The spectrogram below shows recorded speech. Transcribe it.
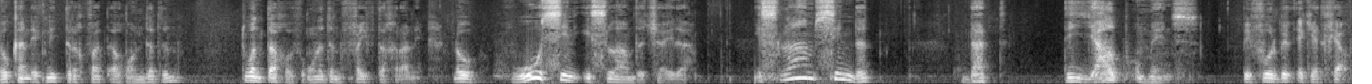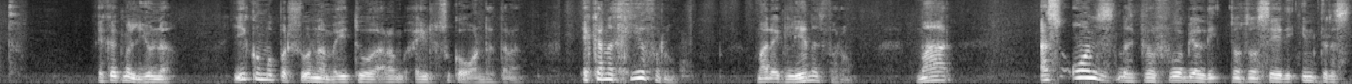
nou kan ek nie terugvat 'n 120 of 150 rand nie. Nou, hoe sien Islam dit, Shaida? Islam sien dit dat die help om mens. Byvoorbeeld, ek het geld. Ek het miljoene. Hier kom 'n persoon na my toe, hy soek 100 rand. Ek kan dit gee vir hom, maar ek leen dit vir hom. Maar As ons byvoorbeeld die ons ons sê die interest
